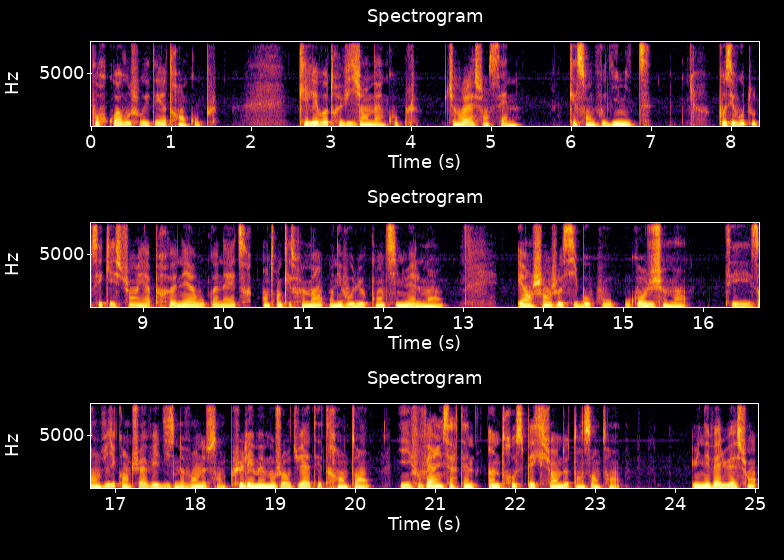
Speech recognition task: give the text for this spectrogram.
pourquoi vous souhaitez être en couple? Quelle est votre vision d'un couple, d'une relation saine? Quelles sont vos limites? Posez-vous toutes ces questions et apprenez à vous connaître. En tant qu'être humain, on évolue continuellement et on change aussi beaucoup au cours du chemin. Tes envies quand tu avais 19 ans ne sont plus les mêmes aujourd'hui à tes 30 ans et il faut faire une certaine introspection de temps en temps. Une évaluation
